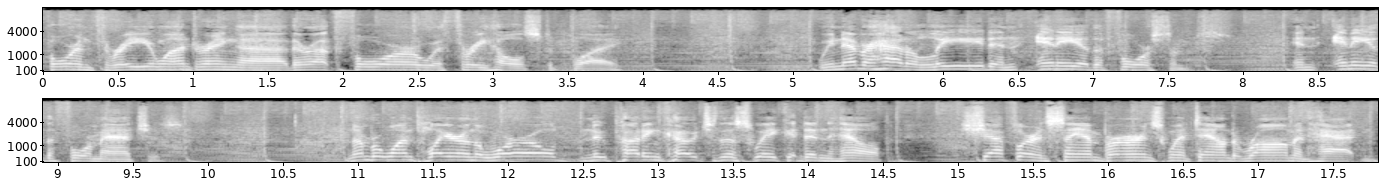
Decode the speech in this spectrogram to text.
Four and three, you're wondering? Uh, they're up four with three holes to play. We never had a lead in any of the foursomes, in any of the four matches. Number one player in the world, new putting coach this week, it didn't help. Scheffler and Sam Burns went down to Rahm and Hatton.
